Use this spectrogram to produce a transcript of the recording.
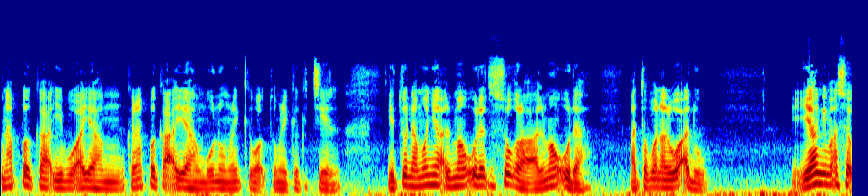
kenapakah ibu ayah kenapakah ayah membunuh mereka waktu mereka kecil. Itu namanya al-mau'udah sughra al-mau'udah ataupun al-wa'du. Yang dimaksud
